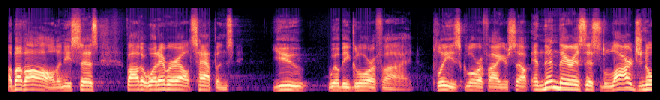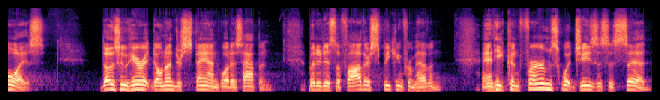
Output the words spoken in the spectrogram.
above all. And he says, Father, whatever else happens, you will be glorified. Please glorify yourself. And then there is this large noise. Those who hear it don't understand what has happened, but it is the Father speaking from heaven. And he confirms what Jesus has said.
